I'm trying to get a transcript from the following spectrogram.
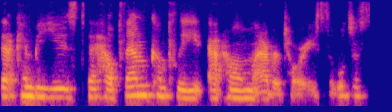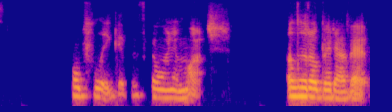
that can be used to help them complete at-home laboratories. So we'll just hopefully get this going and watch a little bit of it.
